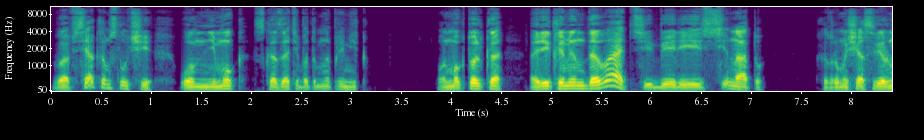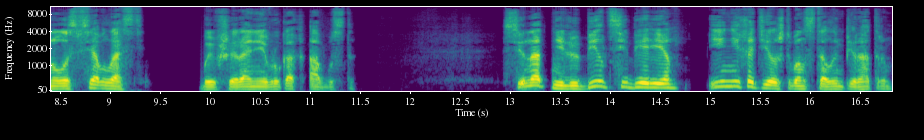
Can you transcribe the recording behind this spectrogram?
Во всяком случае, он не мог сказать об этом напрямик. Он мог только рекомендовать Тиберии Сенату, которому сейчас вернулась вся власть, бывшая ранее в руках Августа. Сенат не любил Тиберия и не хотел, чтобы он стал императором.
